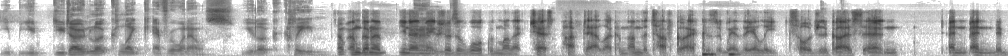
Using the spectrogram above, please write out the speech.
You, you you don't look like everyone else. You look clean. I'm I'm gonna, you know, make sure to walk with my like chest puffed out, like I'm, I'm the tough guy because we're the elite soldier guys, and and and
